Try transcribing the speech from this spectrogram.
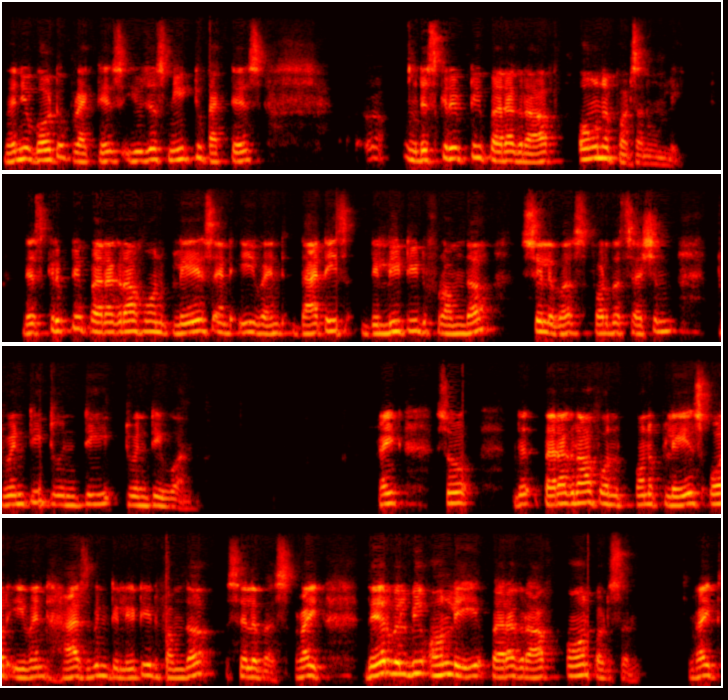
when you go to practice you just need to practice uh, descriptive paragraph on a person only descriptive paragraph on place and event that is deleted from the syllabus for the session 2020-21 right? So the paragraph on on a place or event has been deleted from the syllabus right? There will be only paragraph on person right?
